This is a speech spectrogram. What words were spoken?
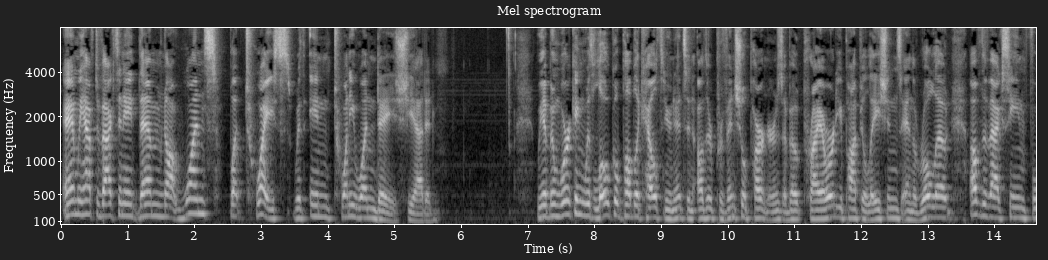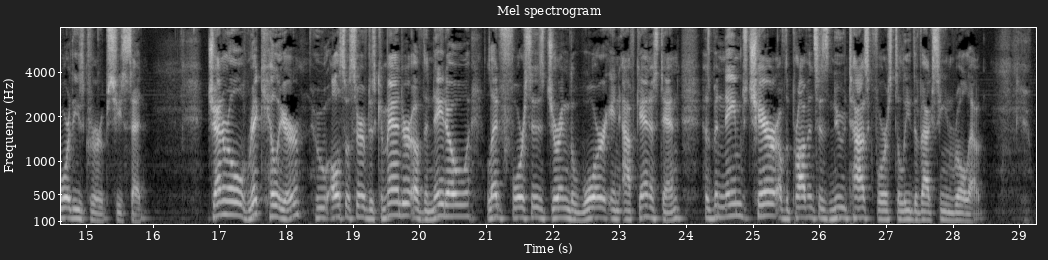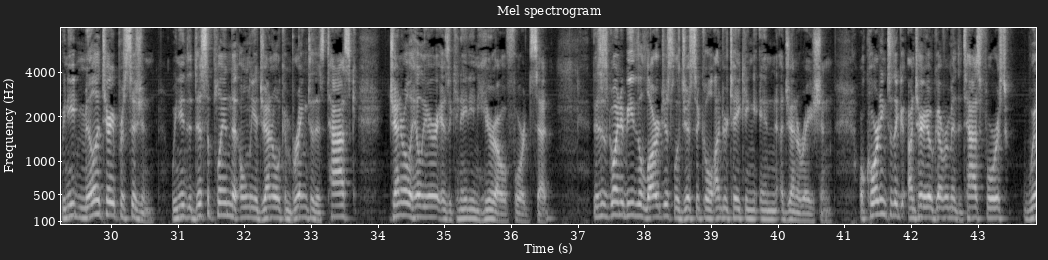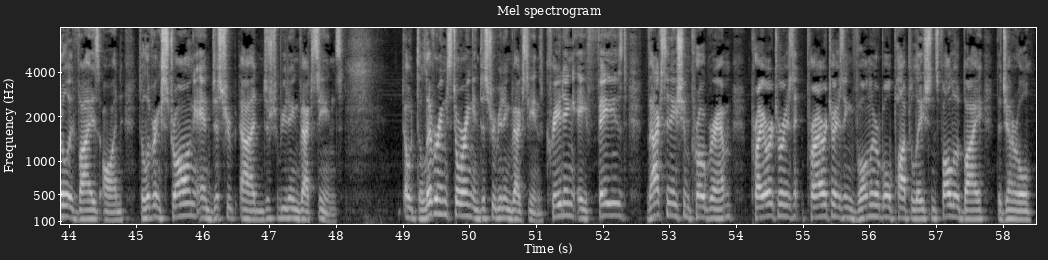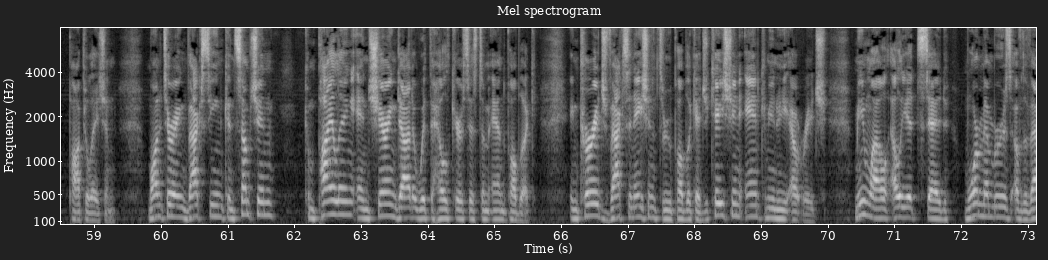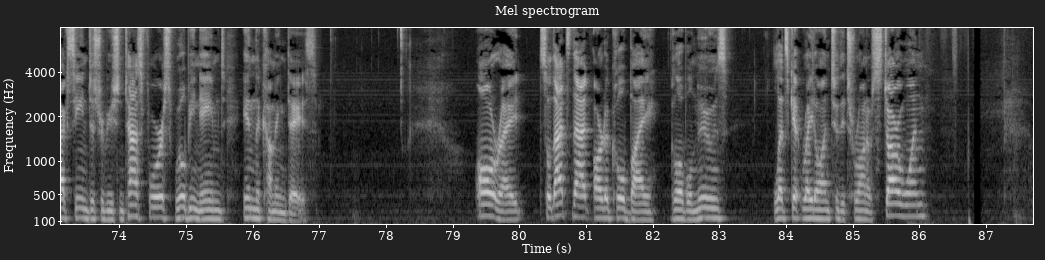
And we have to vaccinate them not once, but twice within 21 days, she added. We have been working with local public health units and other provincial partners about priority populations and the rollout of the vaccine for these groups, she said. General Rick Hillier, who also served as commander of the NATO led forces during the war in Afghanistan, has been named chair of the province's new task force to lead the vaccine rollout. We need military precision. We need the discipline that only a general can bring to this task. General Hillier is a Canadian hero, Ford said. This is going to be the largest logistical undertaking in a generation. According to the Ontario government, the task force will advise on delivering strong and distrib- uh, distributing vaccines. Oh, delivering, storing, and distributing vaccines, creating a phased vaccination program, prioritizing, prioritizing vulnerable populations, followed by the general population, monitoring vaccine consumption, compiling and sharing data with the healthcare system and the public, encourage vaccination through public education and community outreach. Meanwhile, Elliott said more members of the vaccine distribution task force will be named in the coming days. All right, so that's that article by Global News. Let's get right on to the Toronto Star one.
